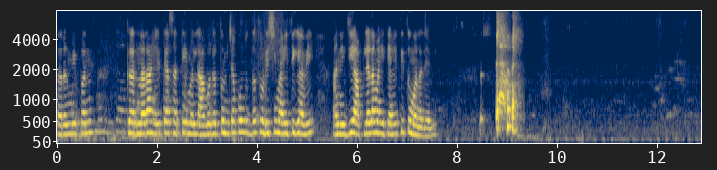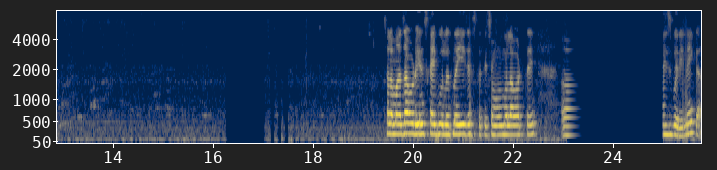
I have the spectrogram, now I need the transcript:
कारण मी पण करणार आहे. त्यासाठी म्हणलं अगोदर तुमच्याकडून सुद्धा थोडीशी माहिती घ्यावी आणि जी आपल्याला माहिती आहे ती तुम्हाला द्यावी. चला माझा ऑडियन्स काही बोलत नाहीये जास्त त्याच्यामुळे मला वाटतंय बरी नाही का?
